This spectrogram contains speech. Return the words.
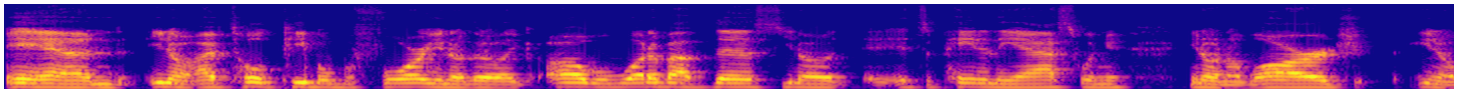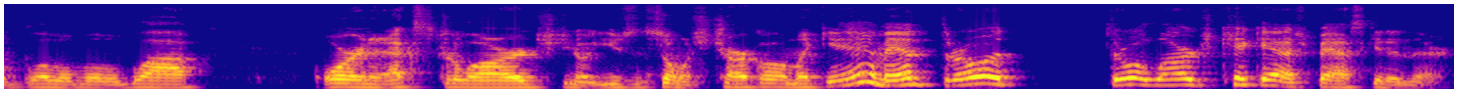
and you know, I've told people before, you know, they're like, "Oh, well, what about this? You know, it's a pain in the ass when you, you know, in a large, you know, blah blah blah blah blah, or in an extra large, you know, using so much charcoal." I'm like, "Yeah, man, throw a throw a large kick ash basket in there."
